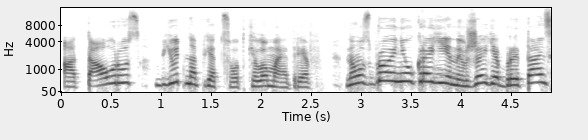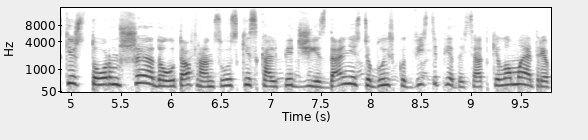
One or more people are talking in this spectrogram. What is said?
А Таурус б'ють на 500 кілометрів. На озброєнні України вже є британський Storm Shadow та французький Scalp-G з дальністю близько 250 кілометрів.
